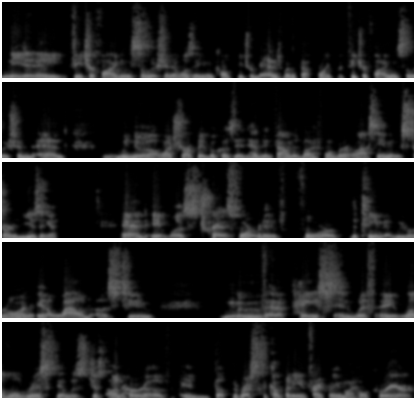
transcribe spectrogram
needed a feature flagging solution. It wasn't even called feature management at that point, but feature flagging solution. And we knew about LaunchDarkly because it had been founded by a former Atlassian and we started using it. And it was transformative for the team that we were on. It allowed us to move at a pace and with a level of risk that was just unheard of in the rest of the company and frankly in my whole career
